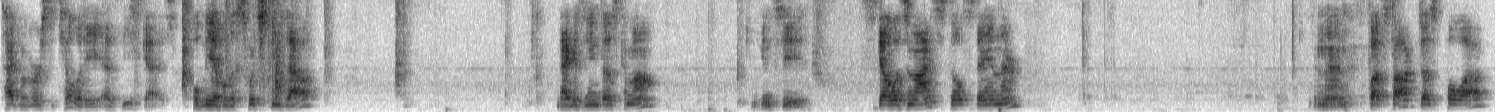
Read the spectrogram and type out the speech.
type of versatility as these guys. We'll be able to switch these out. Magazine does come out. You can see skeletonized, still staying there. And then buttstock does pull out.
